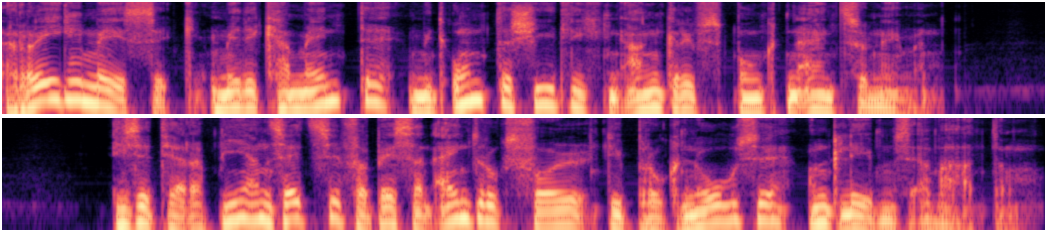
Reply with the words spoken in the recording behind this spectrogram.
regelmäßig Medikamente mit unterschiedlichen Angriffspunkten einzunehmen. Diese Therapieansätze verbessern eindrucksvoll die Prognose und Lebenserwartung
